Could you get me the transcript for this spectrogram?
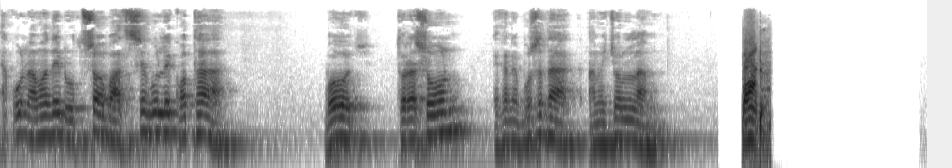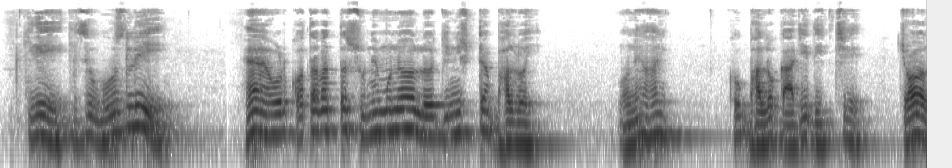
এখন আমাদের উৎসব আসছে বলে কথা। বোঝ তোরা শোন, এখানে বসে থাক, আমি চললাম। কি, কিছু বুঝলি? হ্যাঁ ওর কথাবার্তা শুনে মনে হলো জিনিসটা ভালোই। মনে হয় খুব ভালো কাজই দিচ্ছে। চল,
